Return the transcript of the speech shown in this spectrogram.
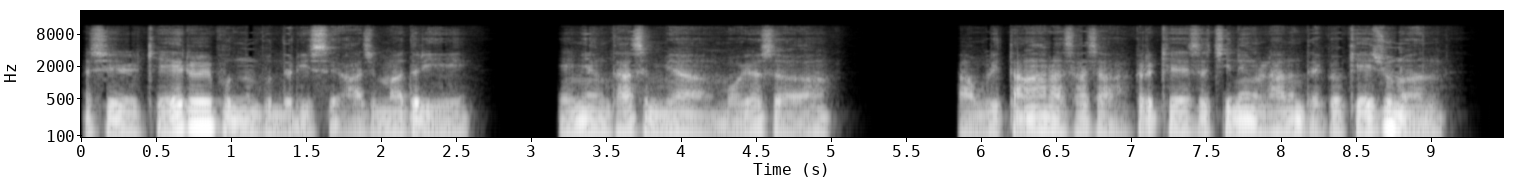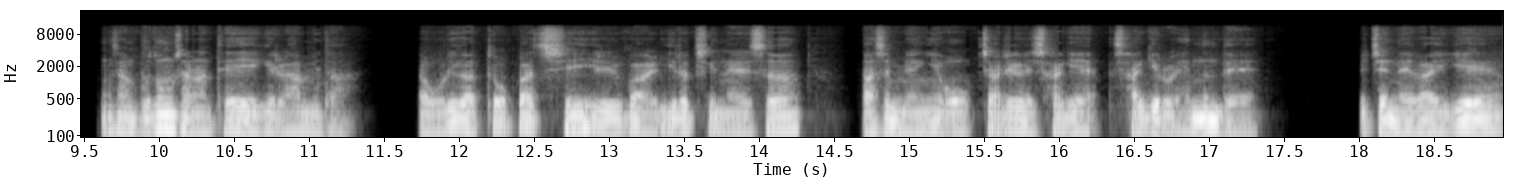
사실 개를 붙는 분들이 있어요. 아줌마들이 4명, 5명 모여서 아, 우리 땅 하나 사자 그렇게 해서 진행을 하는데 그 개주는 항상 부동산한테 얘기를 합니다. 우리가 똑같이 일괄 1억씩 내서 5명이 5억짜리를 사기, 사기로 했는데 실제 내가 이게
